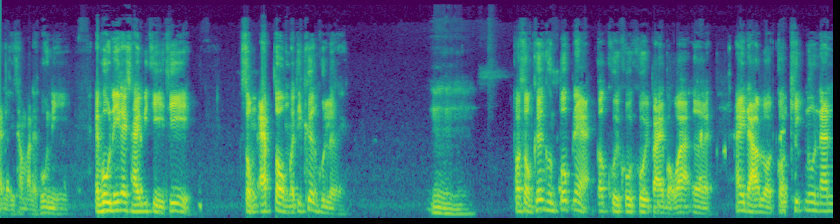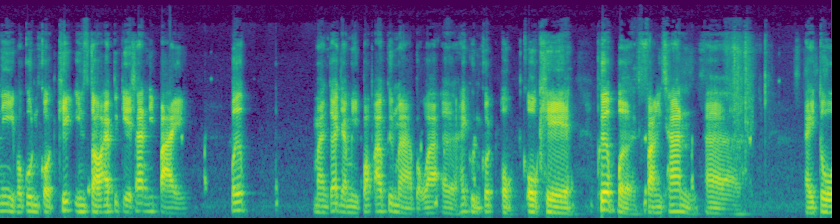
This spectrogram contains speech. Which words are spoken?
นหรือทำอะไรพวกนี้ไอ้พวกนี้ก็ใช้วิธีที่ส่งแอปตรงมาที่เครื่องคุณเลย อืม พอส่งเครื่องคุณปุ๊บเนี่ยก็คุยคุยคุยไปบอกว่าเออให้ดาวน์โหลดกดคลิกนู่นนั่นนี่พอคุณกดคลิก install application นี้ไปปุ๊บมันก็จะมีป๊อปอัพขึ้นมา บอกว่าเออให้คุณกดโอเค เพื่อเปิดฟังก์ชันเอ่อไอตัว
